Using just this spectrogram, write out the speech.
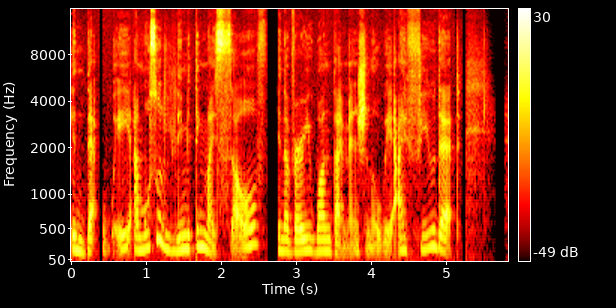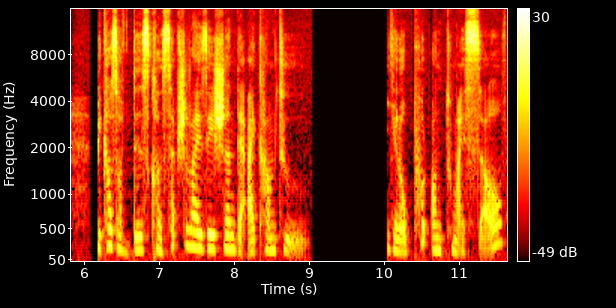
in that way, I'm also limiting myself in a very one dimensional way. I feel that because of this conceptualization that I come to, you know, put onto myself,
